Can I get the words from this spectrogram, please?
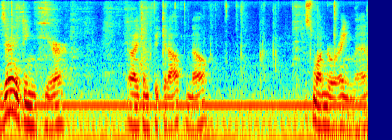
Is there anything here that I can pick it up? No. Just wondering, man.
